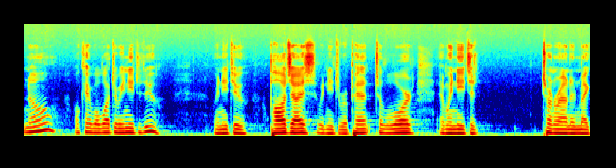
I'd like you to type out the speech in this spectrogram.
No? Okay, well, what do we need to do? We need to apologize, we need to repent to the Lord, and we need to turn around and make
